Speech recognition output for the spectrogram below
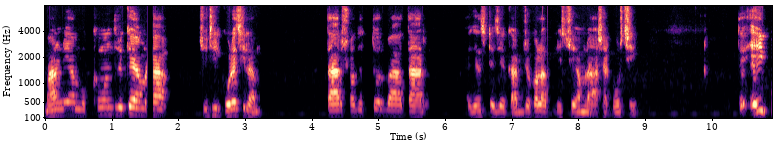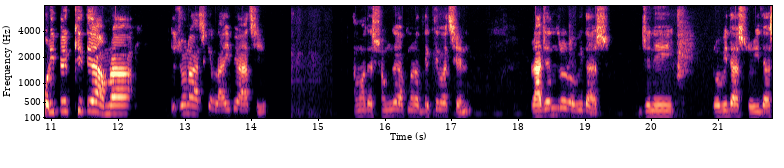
মাননীয় মুখ্যমন্ত্রীকে আমরা চিঠি করেছিলাম। তার সদুত্তর বা তার এগেনস্টে যে কার্যকলাপ, নিশ্চয়ই আমরা আশা করছি। তো এই পরিপ্রেক্ষিতে আমরা দুজন আজকে লাইভে আছি। আমাদের সঙ্গে আপনারা দেখতে পাচ্ছেন রাজেন্দ্র রবিদাস, যিনি রবিদাস রবিদাস,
